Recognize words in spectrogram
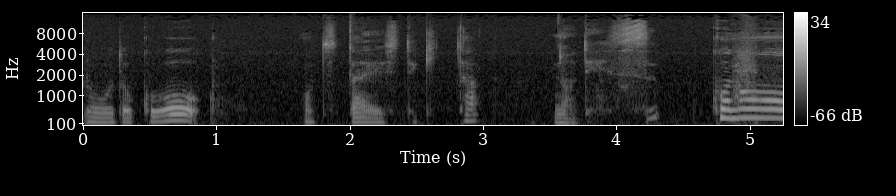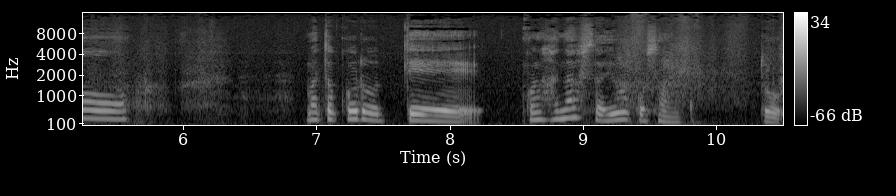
朗読をお伝えしてきたのです。この、まあ、ところでこの花房陽子さんと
